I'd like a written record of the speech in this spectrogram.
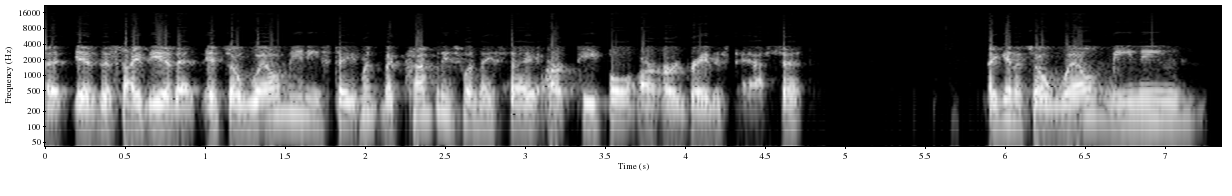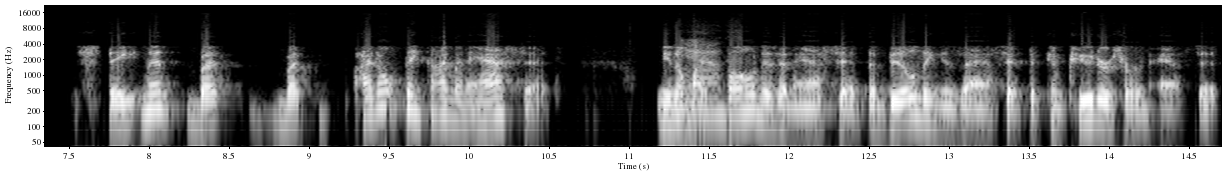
uh, is this idea that it's a well-meaning statement, but companies, when they say our people are our greatest asset, again, it's a well-meaning statement, but but I don't think I'm an asset. You know, yeah. my phone is an asset, the building is an asset, the computers are an asset,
